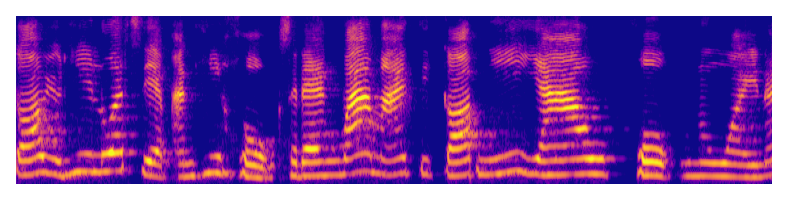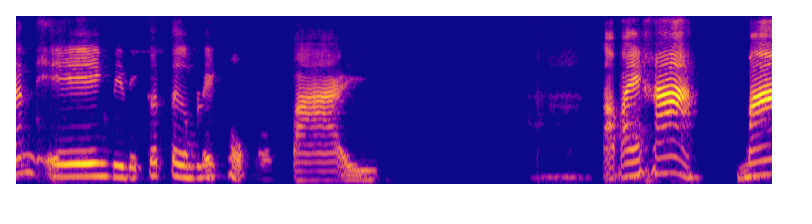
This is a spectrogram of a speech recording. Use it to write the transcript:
กอล์ฟอยู่ที่ลวดเสียบอันที่หกแสดงว่าไม้ตีกอล์ฟนี้ยาวหกหน่วยนั่นเอง เด็กๆก็เติมเลขหกลงไป ต่อไปค่ะ ไม้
